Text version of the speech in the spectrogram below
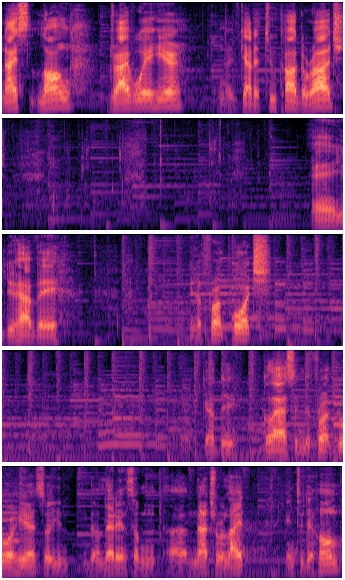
Nice long driveway here. You know, you've got a two car garage. And you do have a you know, front porch. Got the glass in the front door here, so you, you know, let in some uh, natural light into the home.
